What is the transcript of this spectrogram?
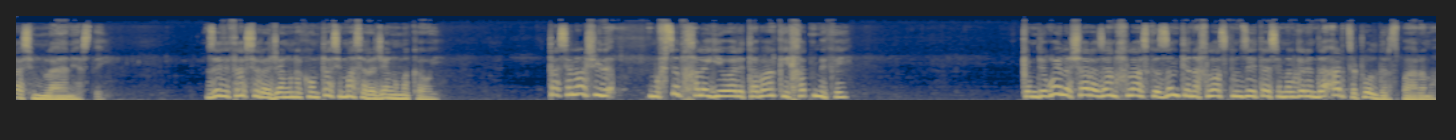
تاسو ملایان یاستئ زه د تاسو سره جنگ نکوم تاسو ما سره جنگ مکوئ تاسو لار شي مفسد خلک یې واره تباہ کوي ختم کوي کم دی غوی له شر ځان خلاص ک زم ته نه خلاص کم زی تاسو ملګرم د ارڅ ټول در سپارم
